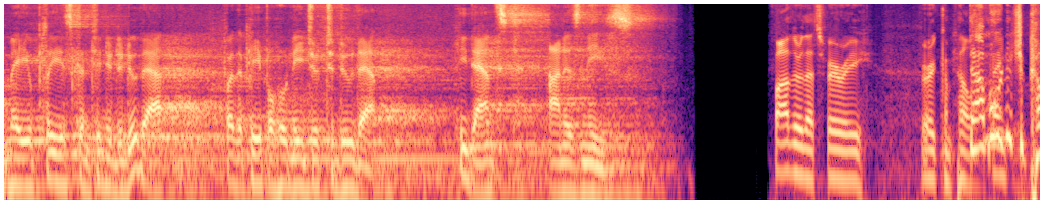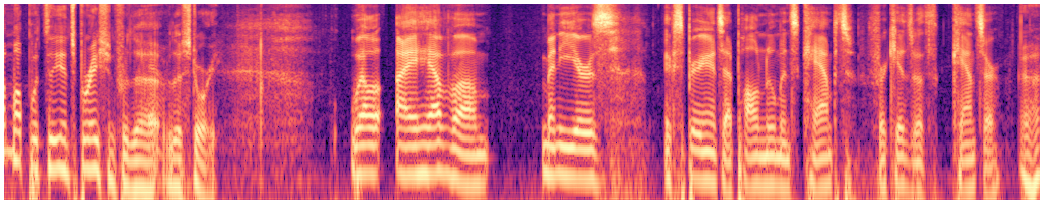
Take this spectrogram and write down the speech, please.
May you please continue to do that for the people who need you to do that. He danced on his knees. Father, that's very, very compelling. Now, where did you come up with the inspiration for the the story? Well, I have um, many years experience at Paul Newman's camps for kids with cancer. Uh-huh.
